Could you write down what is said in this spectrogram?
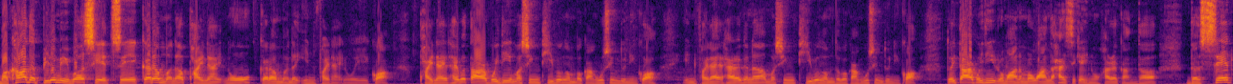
ꯃꯈꯥꯗ ꯄꯤꯔꯝꯃꯤꯕ ꯁꯦꯠꯁꯦ ꯀꯔꯝꯕꯅ ꯐꯥꯏꯅꯥꯏꯠꯅꯣ ꯀꯔꯝꯕꯅ ꯏꯟꯐꯥꯏꯅꯥꯏꯠꯅꯣ ꯀꯣ ꯐꯥꯏꯅꯥꯏꯠ ꯍꯥꯏꯕ ꯇꯥꯔꯕꯣꯏꯗꯤ ꯃꯁꯤꯡ ꯊꯤꯕ ꯉꯝꯕ ꯀꯥꯡꯕꯨꯁꯤꯡꯗꯨꯅꯤꯀꯣ ꯏꯟꯐꯥꯏꯅꯥꯏꯠ ꯍꯥꯏꯔꯒꯅ ꯃꯁꯤꯡ ꯊꯤꯕ ꯉꯝꯗꯕ ꯀꯥꯡꯕꯨꯁꯤꯡꯗꯨꯅꯤꯀꯣ ꯇꯣꯏ ꯇꯥꯔꯕꯣꯏꯗꯤ ꯔꯣꯃꯥꯟ ꯅꯝꯕꯔ ꯋꯥꯟꯗ ꯍꯥꯏꯁꯤ ꯀꯩꯅꯣ ꯍꯥꯏꯔꯀꯥꯟꯗ ꯗ ꯁꯦꯠ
